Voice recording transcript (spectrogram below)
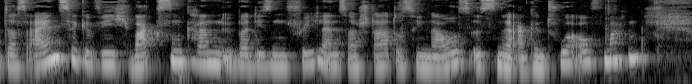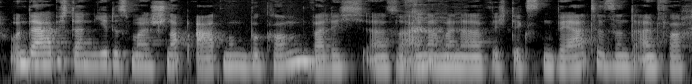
das Einzige, wie ich wachsen kann über diesen Freelancer-Status hinaus, ist eine Agentur aufmachen. Und da habe ich dann jedes Mal Schnappatmung bekommen, weil ich, also einer meiner wichtigsten Werte sind einfach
